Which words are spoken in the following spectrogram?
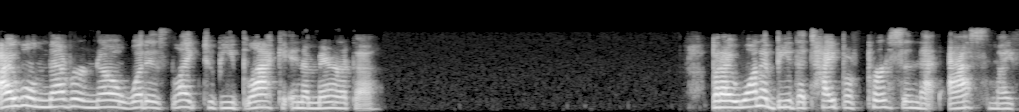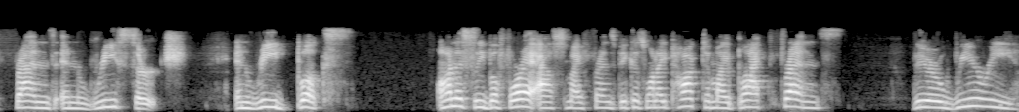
I will never know what it's like to be black in America. But I want to be the type of person that asks my friends and research and read books. Honestly, before I ask my friends, because when I talk to my black friends, they are weary,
